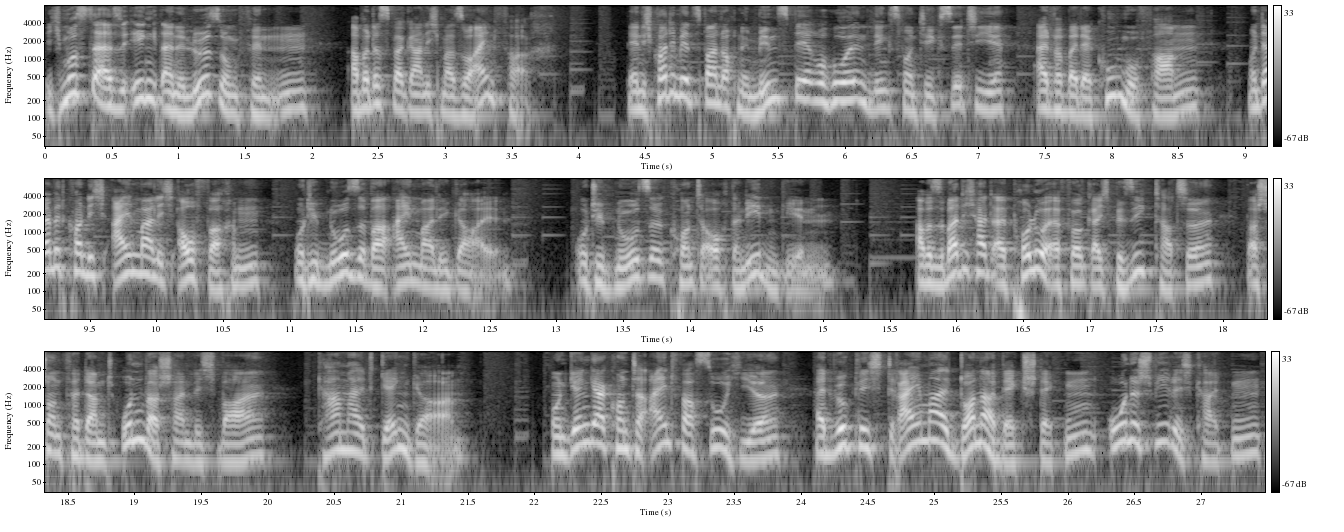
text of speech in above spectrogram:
Ich musste also irgendeine Lösung finden, aber das war gar nicht mal so einfach. Denn ich konnte mir zwar noch eine Minzbeere holen, links von Tick City, einfach bei der Kumo farmen, und damit konnte ich einmalig aufwachen und Hypnose war einmal egal. Und Hypnose konnte auch daneben gehen. Aber sobald ich halt Apollo erfolgreich besiegt hatte, was schon verdammt unwahrscheinlich war, kam halt Gengar. Und Gengar konnte einfach so hier halt wirklich dreimal Donner wegstecken, ohne Schwierigkeiten,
